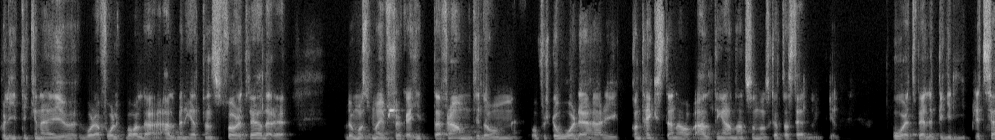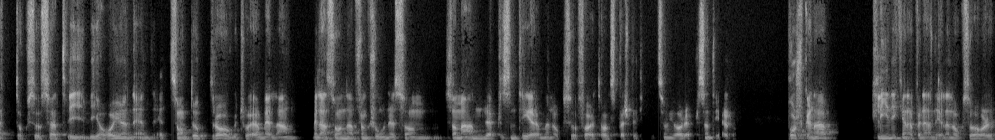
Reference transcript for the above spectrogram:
politikerna är ju våra folkvalda, allmänhetens företrädare. Då måste man ju försöka hitta fram till dem och förstå det här i kontexten av allting annat som de ska ta ställning till på ett väldigt begripligt sätt också. Så att vi, vi har ju en, en, ett sådant uppdrag tror jag mellan, mellan sådana funktioner som, som man representerar men också företagsperspektivet som jag representerar. Forskarna, klinikerna för den delen också har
